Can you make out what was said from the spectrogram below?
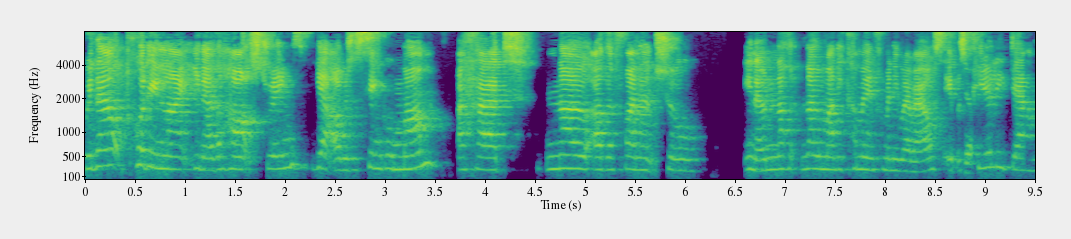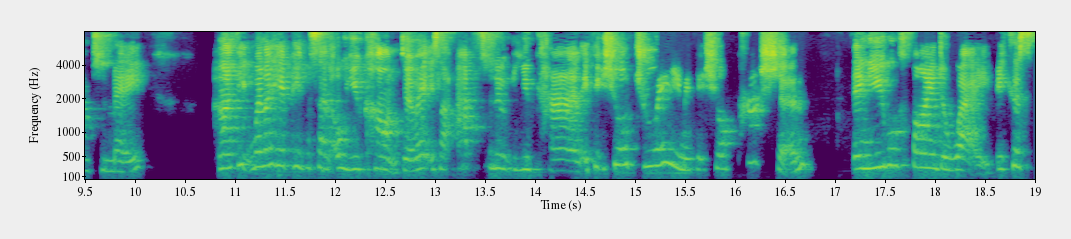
without putting like, you know, the heartstrings, yeah, I was a single mum. I had no other financial, you know, no, no money coming in from anywhere else. It was Yep. purely down to me. And I think when I hear people saying, oh, you can't do it, it's like, absolutely you can. If it's your dream, if it's your passion, then you will find a way because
